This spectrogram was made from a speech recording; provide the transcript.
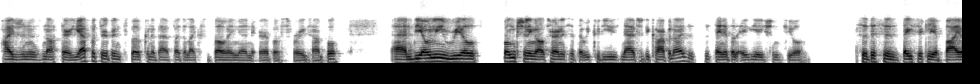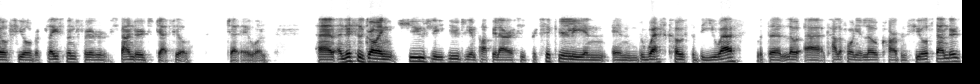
Hydrogen is not there yet, but they're being spoken about by the likes of Boeing and Airbus, for example. And the only real functioning alternative that we could use now to decarbonize is sustainable aviation fuel. So this is basically a biofuel replacement for standard jet fuel, Jet A1. Um, and this is growing hugely, hugely in popularity, particularly in, in the west coast of the US with the low, uh, California low carbon fuel standards,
